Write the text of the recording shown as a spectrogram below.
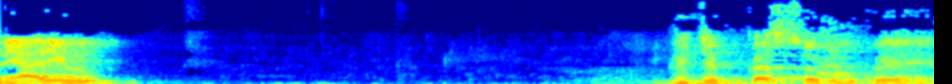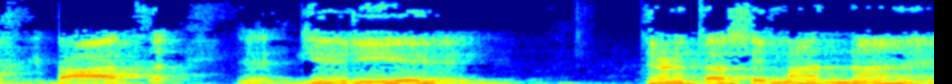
न्यारी गजब का स्वरूप है बात गहरी है। दृढ़ता से मानना है।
